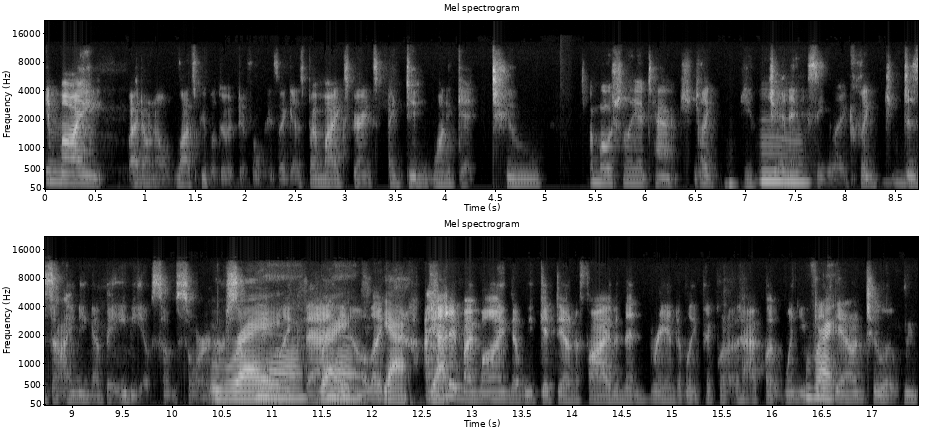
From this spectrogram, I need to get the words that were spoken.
in my, I don't know, lots of people do it different ways, I guess. But my experience, I didn't want to get too emotionally attached. like Mm. eugenicsy, like like designing a baby of some sort or something Right. like that. Right. You know, like yeah. I yeah. had in my mind that we'd get down to five and then randomly pick one of that. But when you Right. get down to it, we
